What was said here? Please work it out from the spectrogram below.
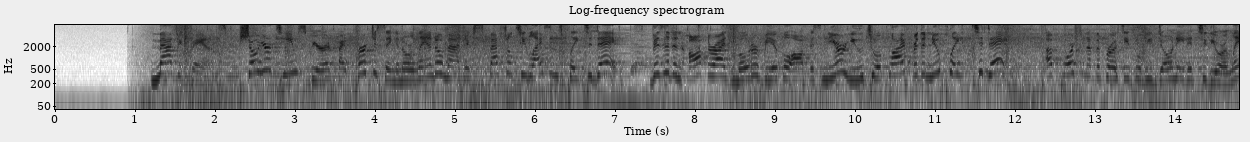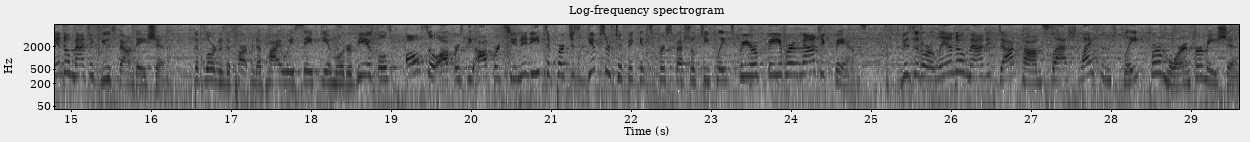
Magic fans, show your team spirit by purchasing an Orlando Magic specialty license plate today. Visit an authorized motor vehicle office near you to apply for the new plate today. A portion of the proceeds will be donated to the Orlando Magic Youth Foundation. The Florida Department of Highway Safety and Motor Vehicles also offers the opportunity to purchase gift certificates for specialty plates for your favorite Magic fans. Visit orlandomagic.com slash license plate for more information.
